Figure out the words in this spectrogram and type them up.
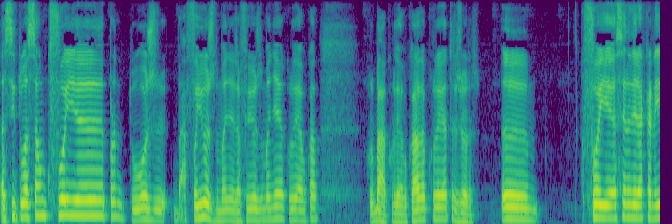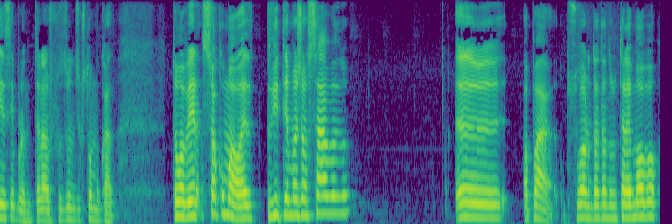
a situação que foi. Uh, pronto, hoje. Bah, foi hoje de manhã, já foi hoje de manhã, acordei há bocado. Bah, acordei há bocado, acordei há 3 horas. Uh, que foi a cena de ir à carniça e pronto, ter lá os presuntos e gostou um bocado. Estão a ver? Só que o mal é pedir temas ao sábado. Uh, opa, o pessoal não está tanto no telemóvel.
